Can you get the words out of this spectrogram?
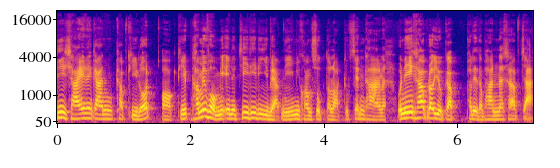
ที่ใช้ในการขับขี่รถออกทริปทำให้ผมมี energy ที่ดีแบบนี้มีความสุขตลอดทุกเส้นทางนะวันนี้ครับเราอยู่กับผลิตภัณฑ์นะครับจาก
